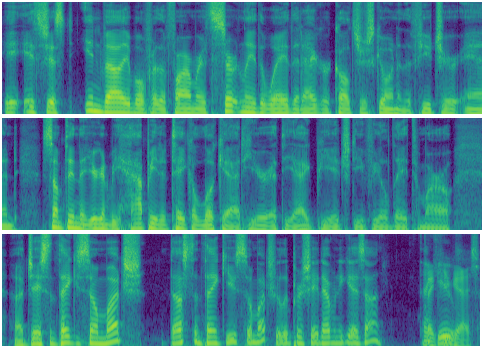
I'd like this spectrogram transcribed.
it's just invaluable for the farmer. It's certainly the way that agriculture is going in the future, and something that you're going to be happy to take a look at here at the Ag PhD Field Day tomorrow. Uh, Jason, thank you so much. Dustin, thank you so much. Really appreciate having you guys on. Thank you, guys.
